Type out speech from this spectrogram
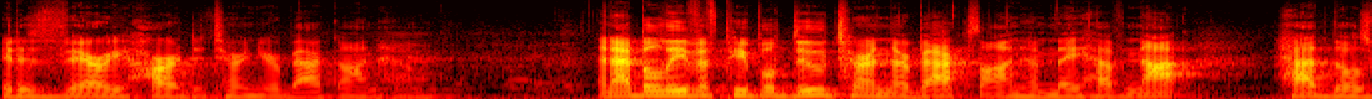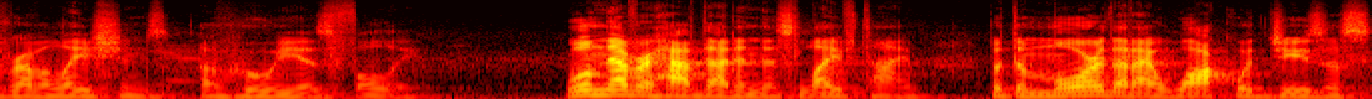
it is very hard to turn your back on him. And I believe if people do turn their backs on him, they have not had those revelations of who he is fully. We'll never have that in this lifetime. But the more that I walk with Jesus,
